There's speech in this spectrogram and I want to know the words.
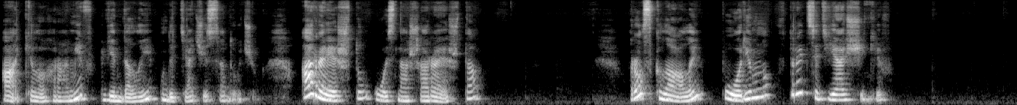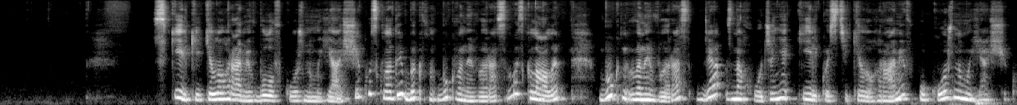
А кілограмів віддали у дитячий садочок. А решту, ось наша решта, розклали порівну 30 ящиків. Скільки кілограмів було в кожному ящику, склади буквений вираз. Ми склали буквений вираз для знаходження кількості кілограмів у кожному ящику.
